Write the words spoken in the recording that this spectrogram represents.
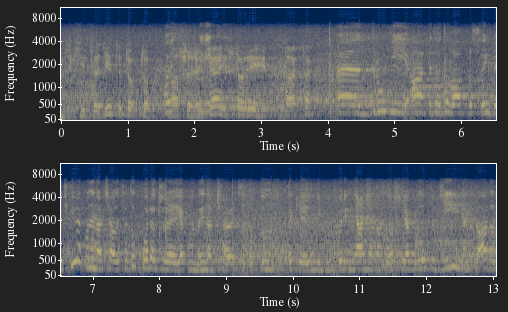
Батьки та діти, тобто Ось наше життя, історії. Так, так. Е, Другий А підготував про своїх батьків, як вони навчалися. Тут поряд же як вони навчаються. Тобто ну тут таке ніби порівняння також, як було тоді, як зараз.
